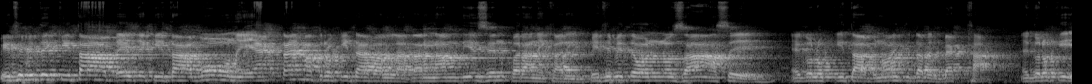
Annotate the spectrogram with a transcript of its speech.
পৃথিবীতে কিতাব, এই যে কিতাবন, এই একটাই মাত্র কিতাব আল্লাহ, তার নাম দিয়েছেন কোরআনে কারিম। পৃথিবীতে অন্য যা আছে, এগুলো কিতাব নয়, কিতাবের ব্যাখ্যা। এগুলো কি?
